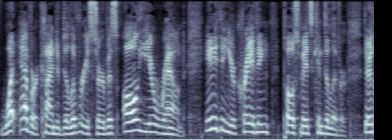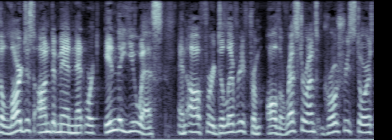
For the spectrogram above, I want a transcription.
whatever kind of delivery service all year round. Anything you're craving, Postmates can deliver. They're the largest on demand network in the U.S. and offer delivery from all the restaurants, grocery stores,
